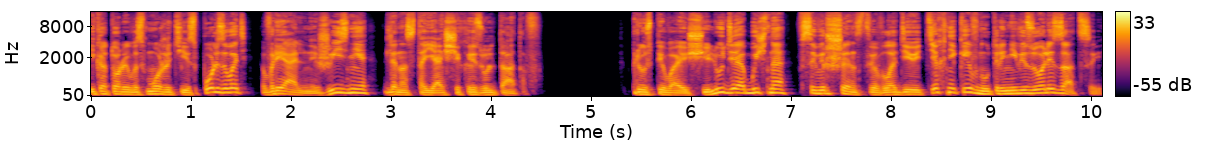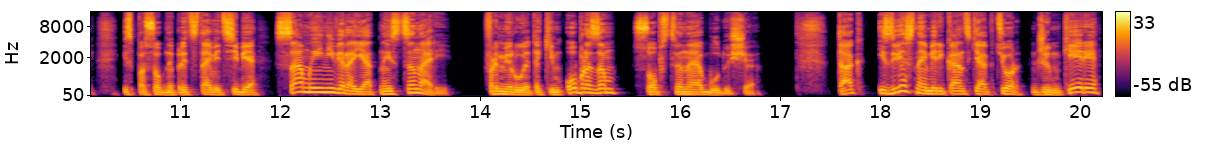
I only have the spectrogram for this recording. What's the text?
и который вы сможете использовать в реальной жизни для настоящих результатов. Преуспевающие люди обычно в совершенстве владеют техникой внутренней визуализации и способны представить себе самые невероятные сценарии, формируя таким образом собственное будущее. Так, известный американский актер Джим Керри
